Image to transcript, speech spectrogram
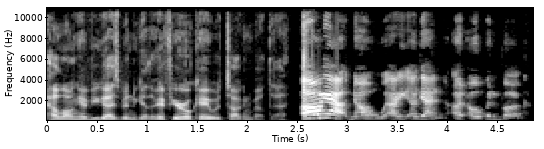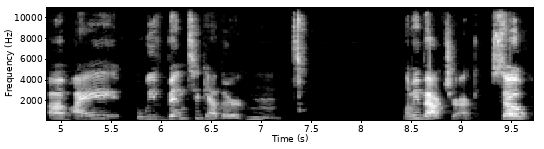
how long have you guys been together? If you're okay with talking about that. Oh yeah, no. I, again, an open book. Um, I we've been together. Hmm. Let me backtrack. So,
